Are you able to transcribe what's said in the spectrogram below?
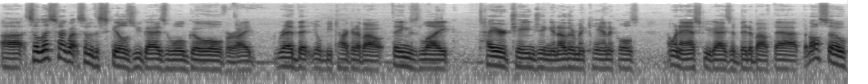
Uh, so let's talk about some of the skills you guys will go over. I read that you'll be talking about things like tire changing and other mechanicals. I want to ask you guys a bit about that, but also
